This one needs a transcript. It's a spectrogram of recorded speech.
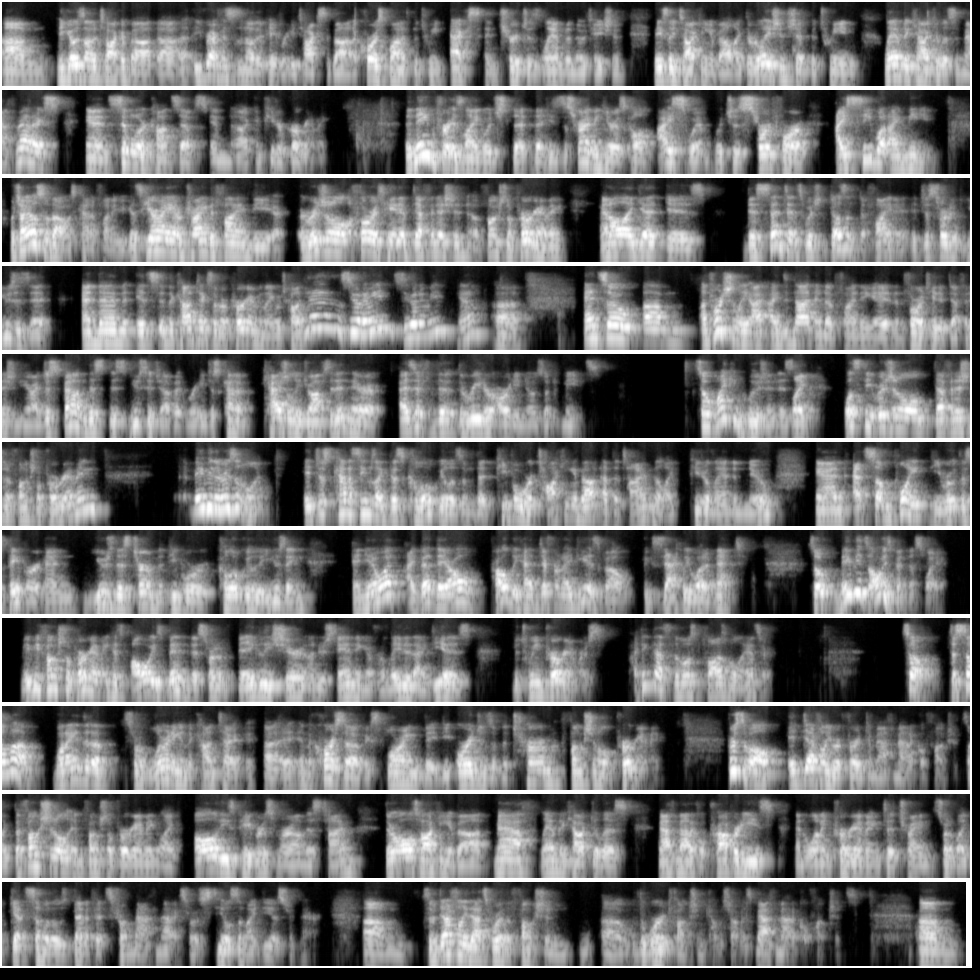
Um, he goes on to talk about, uh, he references another paper, he talks about a correspondence between X and Church's lambda notation, basically talking about like the relationship between lambda calculus and mathematics and similar concepts in uh, computer programming. The name for his language that, that he's describing here is called ISWIM, which is short for I see what I mean, which I also thought was kind of funny because here I am trying to find the original authoritative definition of functional programming, and all I get is this sentence which doesn't define it, it just sort of uses it, and then it's in the context of a programming language called, yeah, see what I mean? See what I mean? Yeah. Uh, and so, um, unfortunately, I, I, did not end up finding an authoritative definition here. I just found this, this usage of it where he just kind of casually drops it in there as if the, the reader already knows what it means. So my conclusion is like, what's the original definition of functional programming? Maybe there isn't one. It just kind of seems like this colloquialism that people were talking about at the time that like Peter Landin knew. And at some point, he wrote this paper and used this term that people were colloquially using. And you know what? I bet they all probably had different ideas about exactly what it meant. So maybe it's always been this way. Maybe functional programming has always been this sort of vaguely shared understanding of related ideas between programmers. I think that's the most plausible answer. So to sum up, what I ended up sort of learning in the context uh, in the course of exploring the, the origins of the term functional programming First of all, it definitely referred to mathematical functions. Like the functional in functional programming, like all these papers from around this time, they're all talking about math, lambda calculus, mathematical properties, and wanting programming to try and sort of like get some of those benefits from mathematics, sort of steal some ideas from there. Um, so definitely that's where the function, uh, the word function comes from, is mathematical functions. Um,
